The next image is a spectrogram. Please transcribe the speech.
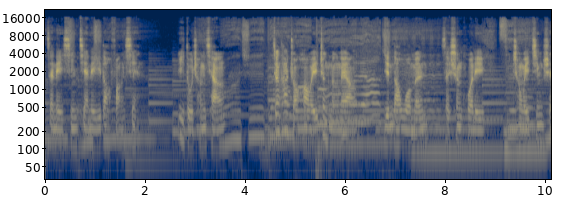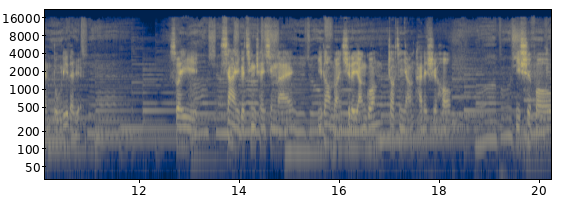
在内心建立一道防线，一堵城墙，将它转化为正能量，引导我们在生活里成为精神独立的人。所以，下一个清晨醒来，一道暖煦的阳光照进阳台的时候，你是否？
